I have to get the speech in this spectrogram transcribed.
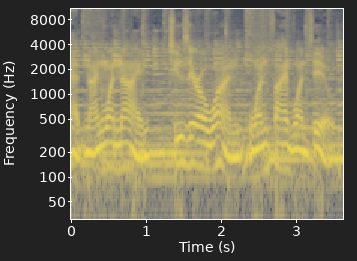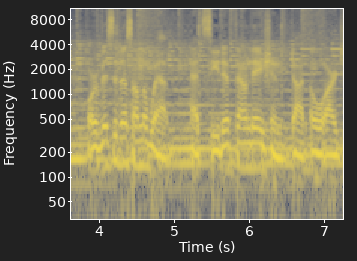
at 919 201 1512 or visit us on the web at cdifffoundation.org.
